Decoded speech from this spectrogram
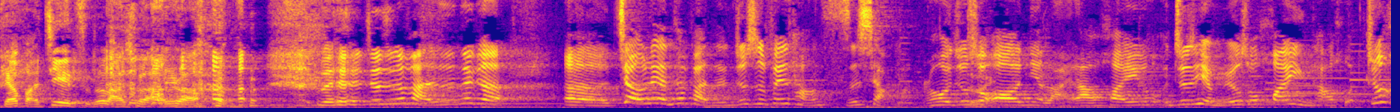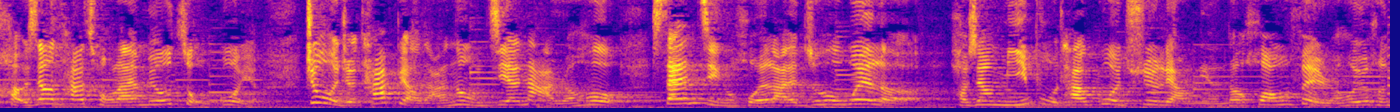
然后把戒指都拿出来是吧？没有，就是反正那个呃教练他反正就是非常慈祥嘛，然后就说哦你来了，欢迎，就是也没有说欢迎他回，就好像他从来没有走过一样。就我觉得他表达那种接纳，然后三井回来之后，为了好像弥补他过去两年的荒废，然后又很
